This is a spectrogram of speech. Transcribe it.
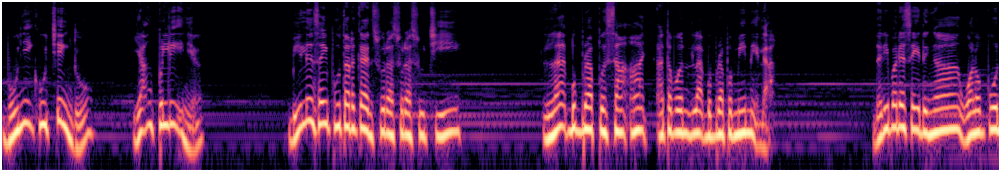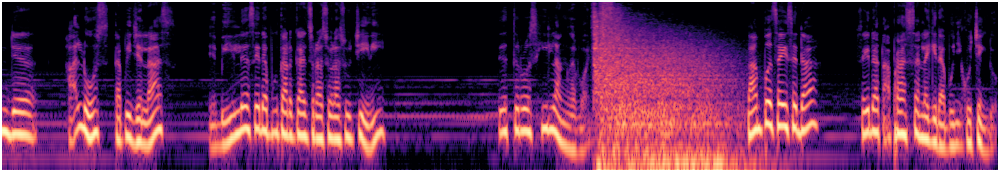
bunyi kucing tu yang peliknya bila saya putarkan surah-surah suci lat beberapa saat ataupun lat beberapa minit lah. Daripada saya dengar walaupun dia halus tapi jelas ya, bila saya dah putarkan surah-surah suci ni dia terus hilang Zafwan. Tanpa saya sedar saya dah tak perasan lagi dah bunyi kucing tu.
